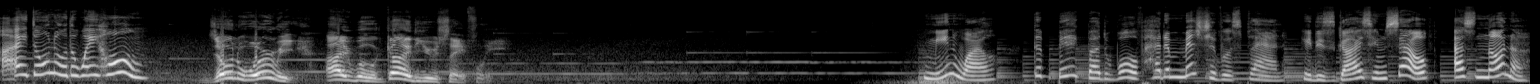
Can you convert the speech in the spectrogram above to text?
I don't know the way home. Don't worry. I will guide you safely. Meanwhile, the big bad wolf had a mischievous plan. He disguised himself as Nana.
